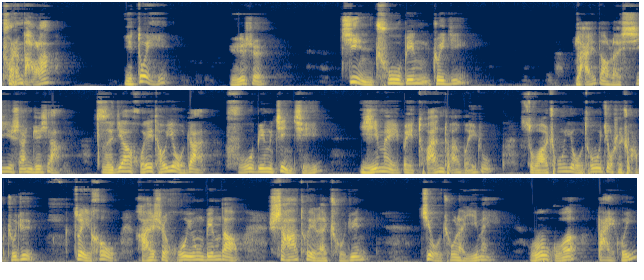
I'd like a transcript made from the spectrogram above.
出人跑了！一顿，于是进出兵追击，来到了西山之下。子江回头又战，伏兵尽齐。一妹被团团围住，左冲右突，就是闯不出去。最后还是胡庸兵到，杀退了楚军，救出了一妹。吴国败归，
